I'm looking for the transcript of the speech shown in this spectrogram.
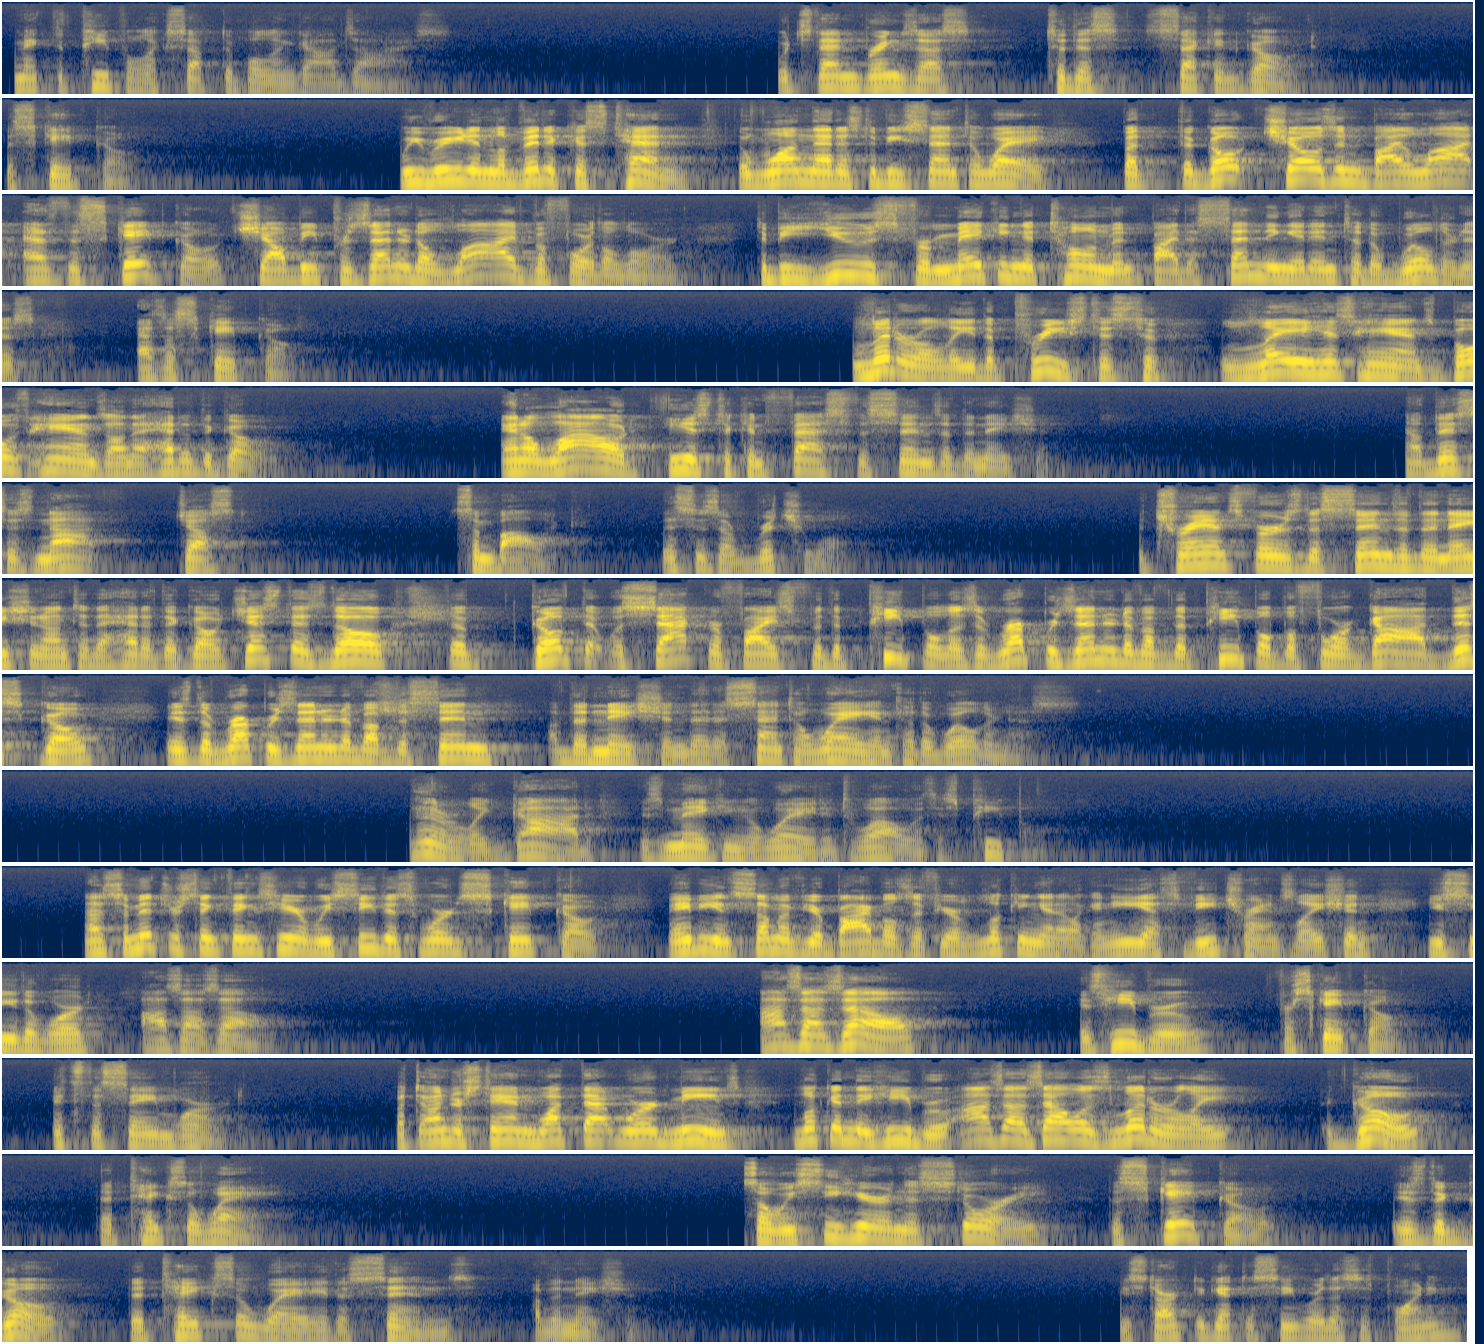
Make the people acceptable in God's eyes. Which then brings us to this second goat, the scapegoat. We read in Leviticus 10, the one that is to be sent away. But the goat chosen by Lot as the scapegoat shall be presented alive before the Lord, to be used for making atonement by the sending it into the wilderness as a scapegoat. Literally, the priest is to lay his hands, both hands, on the head of the goat and aloud he is to confess the sins of the nation. Now, this is not just symbolic, this is a ritual. It transfers the sins of the nation onto the head of the goat, just as though the goat that was sacrificed for the people is a representative of the people before God. This goat is the representative of the sin of the nation that is sent away into the wilderness. Literally, God is making a way to dwell with his people. Now, some interesting things here. We see this word scapegoat. Maybe in some of your Bibles, if you're looking at it like an ESV translation, you see the word Azazel. Azazel is Hebrew for scapegoat, it's the same word. But to understand what that word means, look in the Hebrew. Azazel is literally the goat that takes away. So we see here in this story the scapegoat is the goat that takes away the sins of the nation. You start to get to see where this is pointing?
